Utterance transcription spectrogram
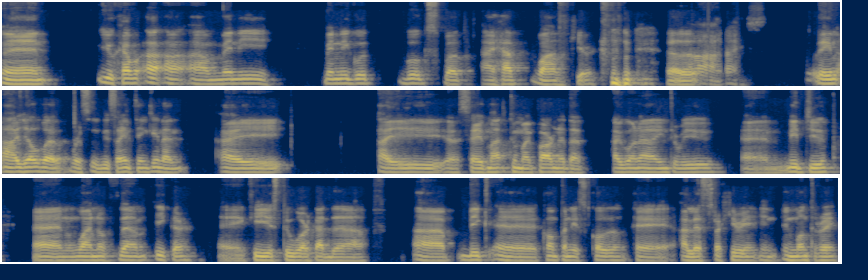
and you have uh, uh, many, many good books, but I have one here. uh, ah, nice. Lean Agile versus Design Thinking, and I, I uh, said my, to my partner that I wanna interview and meet you, and one of them, Iker, uh, he used to work at the uh, big uh, companies called uh, Alestra here in, in Monterrey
